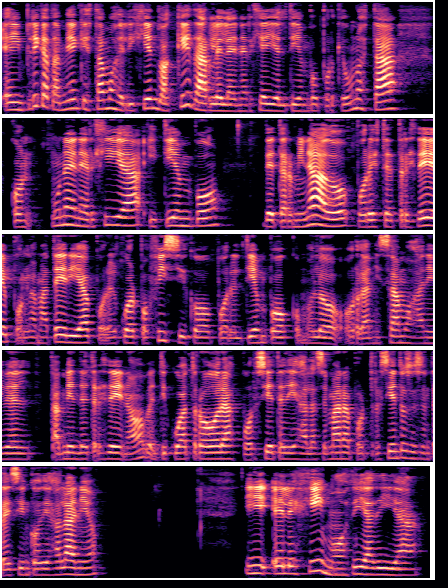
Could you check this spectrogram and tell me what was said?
e implica también que estamos eligiendo a qué darle la energía y el tiempo, porque uno está con una energía y tiempo determinado por este 3D, por la materia, por el cuerpo físico, por el tiempo como lo organizamos a nivel también de 3D, ¿no? 24 horas por 7 días a la semana, por 365 días al año. Y elegimos día a día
